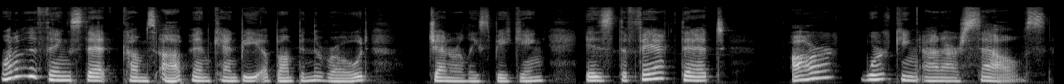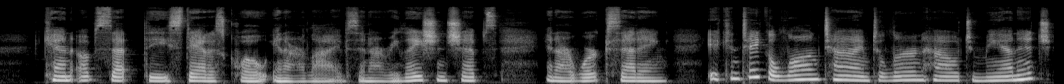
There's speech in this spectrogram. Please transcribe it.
One of the things that comes up and can be a bump in the road generally speaking, is the fact that our working on ourselves can upset the status quo in our lives, in our relationships, in our work setting. It can take a long time to learn how to manage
